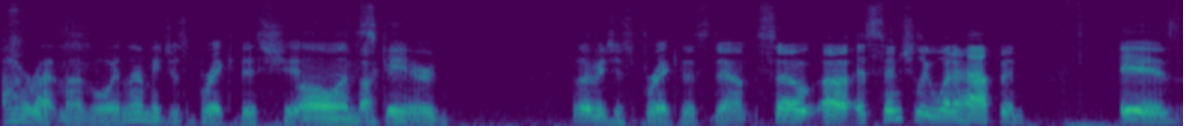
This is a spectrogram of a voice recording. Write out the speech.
All right, my boy. Let me just break this shit. Oh, I'm fucking- scared. Let me just break this down. So, uh, essentially, what happened is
